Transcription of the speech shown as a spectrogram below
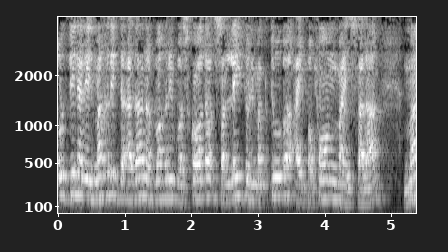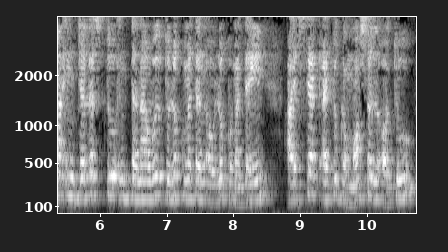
أذن للمغرب the adhan of Maghrib was called out صليت المكتوبة I performed my salah ما إن جلست إن تناولت لقمة أو لقمتين I sat I took a morsel or two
